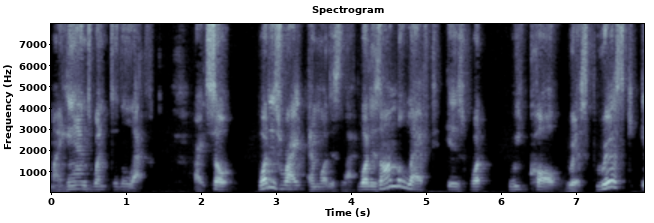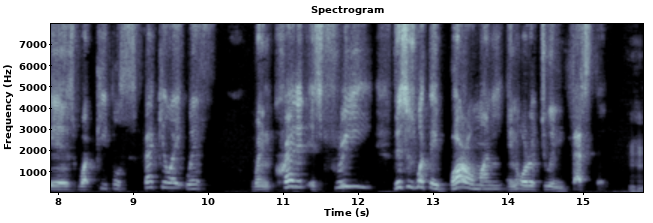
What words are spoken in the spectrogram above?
my hands went to the left. All right. So, what is right and what is left? What is on the left is what we call risk. Risk is what people speculate with when credit is free. This is what they borrow money in order to invest in mm-hmm.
